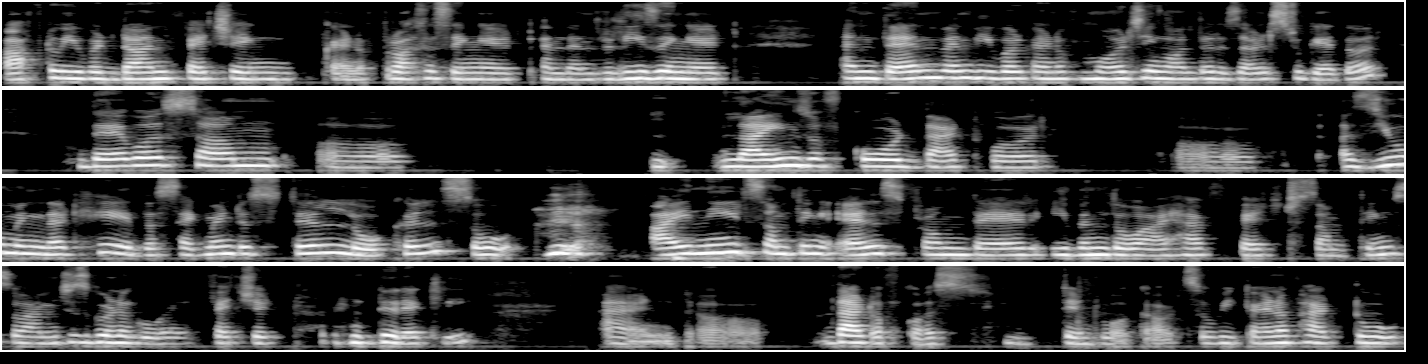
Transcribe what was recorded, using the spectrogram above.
after we were done fetching, kind of processing it and then releasing it, and then when we were kind of merging all the results together, there was some uh, lines of code that were uh, assuming that hey the segment is still local so yeah. i need something else from there even though i have fetched something. So i'm just going to go and fetch it directly. And uh, that of course didn't work out. So we kind of had to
